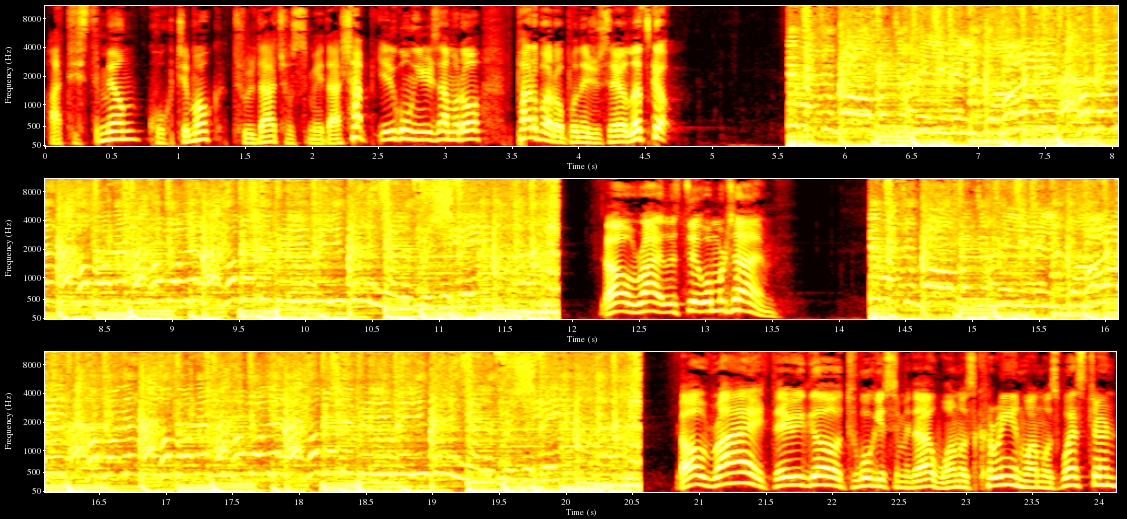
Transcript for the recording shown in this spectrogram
아티스트명, 곡 제목 둘 다 좋습니다. 샵 1013으로 바로바로 보내주세요. Let's go! All right, let's do it one more time. All right, there you go. 두 곡 있습니다. One was Korean, one was Western.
